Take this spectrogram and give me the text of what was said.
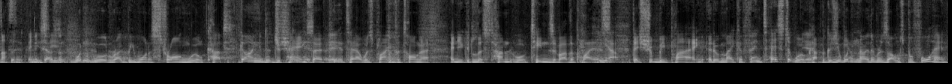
Nothing. And you It see, doesn't, wouldn't World Rugby want a strong World Cup? Going into Japan, say if Piutau was playing for Tonga and you could list hundred, well, tens of other players Yeah. that should be playing, it would make a fantastic World Yeah. Cup because you wouldn't know the results beforehand.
